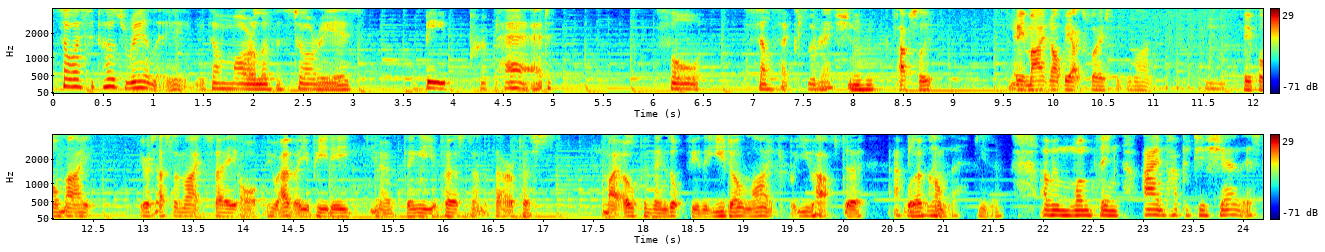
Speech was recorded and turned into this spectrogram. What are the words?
So I suppose really the moral of the story is be prepared for self exploration. Mm-hmm. Absolutely. And it might not be exploration that you like. Hmm. People might, your assessor might say, or whoever, your PD, you know, thingy, your person centered therapist, might open things up for you that you don't like, but you have to work on. Absolutely. You know, I mean, one thing I'm happy to share this.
